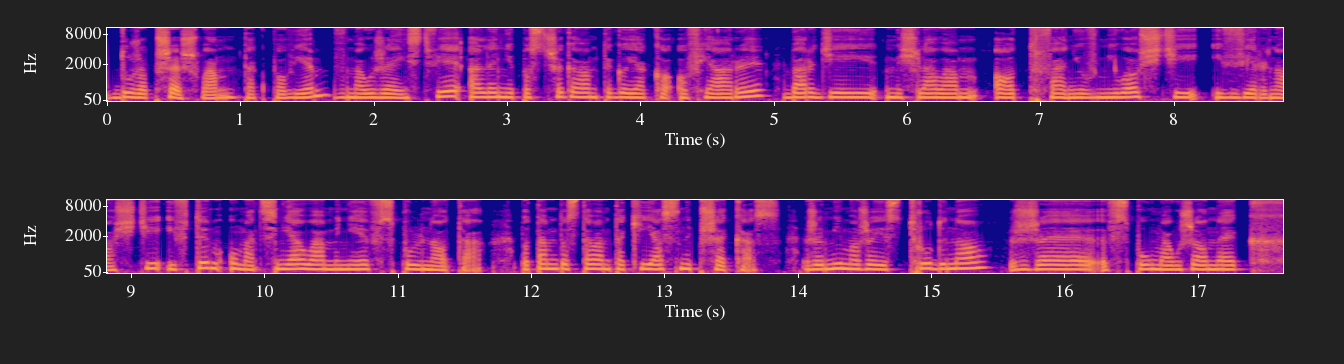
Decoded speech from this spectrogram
dużo przeszłam, tak powiem, w małżeństwie, ale nie postrzegałam tego jako ofiary. Bardziej myślałam o trwaniu w miłości i w wierności, i w tym umacniała mnie wspólnota, bo tam dostałam taki jasny przekaz, że mimo, że jest trudno, że współmałżonek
